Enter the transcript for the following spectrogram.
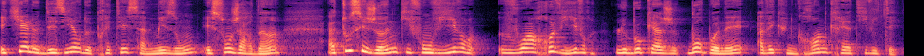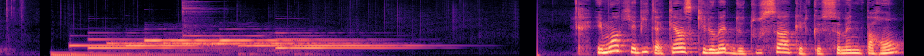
et qui a le désir de prêter sa maison et son jardin à tous ces jeunes qui font vivre, voire revivre, le bocage bourbonnais avec une grande créativité. Et moi qui habite à 15 kilomètres de tout ça quelques semaines par an,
